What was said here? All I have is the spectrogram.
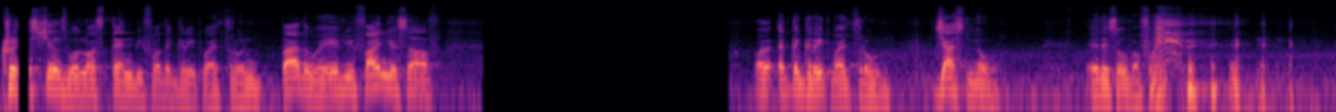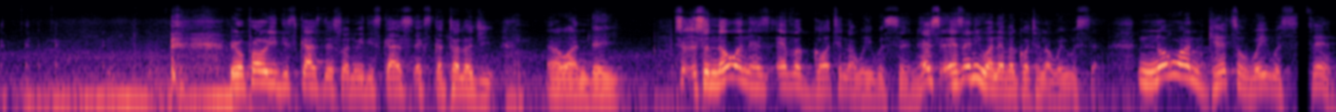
Christians will not stand before the great white throne. By the way, if you find yourself at the great white throne, just know it is over for you. we will probably discuss this when we discuss eschatology uh, one day. So, so no one has ever gotten away with sin. Has, has anyone ever gotten away with sin? No one gets away with sin.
